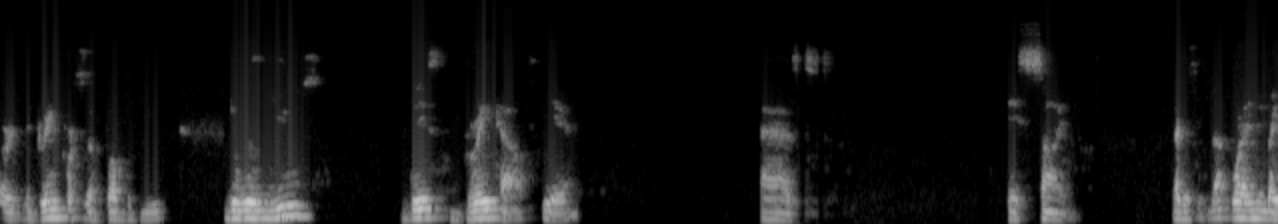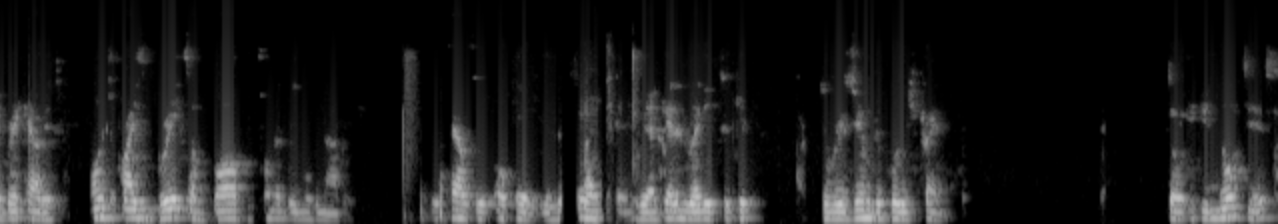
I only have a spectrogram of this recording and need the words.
or the green crosses above the blue, you will use this breakout here as a sign. That is that what I mean by breakout is once price breaks above the 200 day moving average, it tells you, okay, okay, we are getting ready to keep to resume the bullish trend. So if you notice,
